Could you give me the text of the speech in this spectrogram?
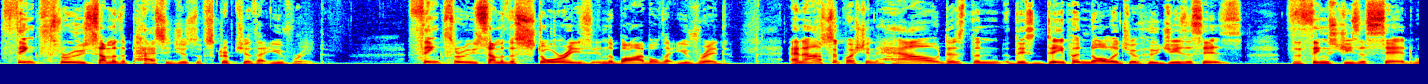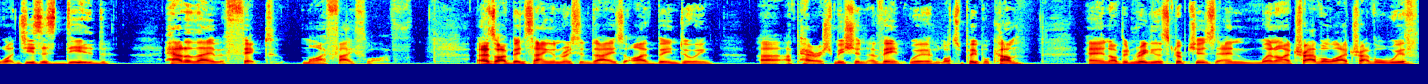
think through some of the passages of Scripture that you've read. Think through some of the stories in the Bible that you've read and ask the question how does the, this deeper knowledge of who Jesus is, the things Jesus said, what Jesus did, how do they affect my faith life? As I've been saying in recent days, I've been doing uh, a parish mission event where lots of people come and I've been reading the scriptures. And when I travel, I travel with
